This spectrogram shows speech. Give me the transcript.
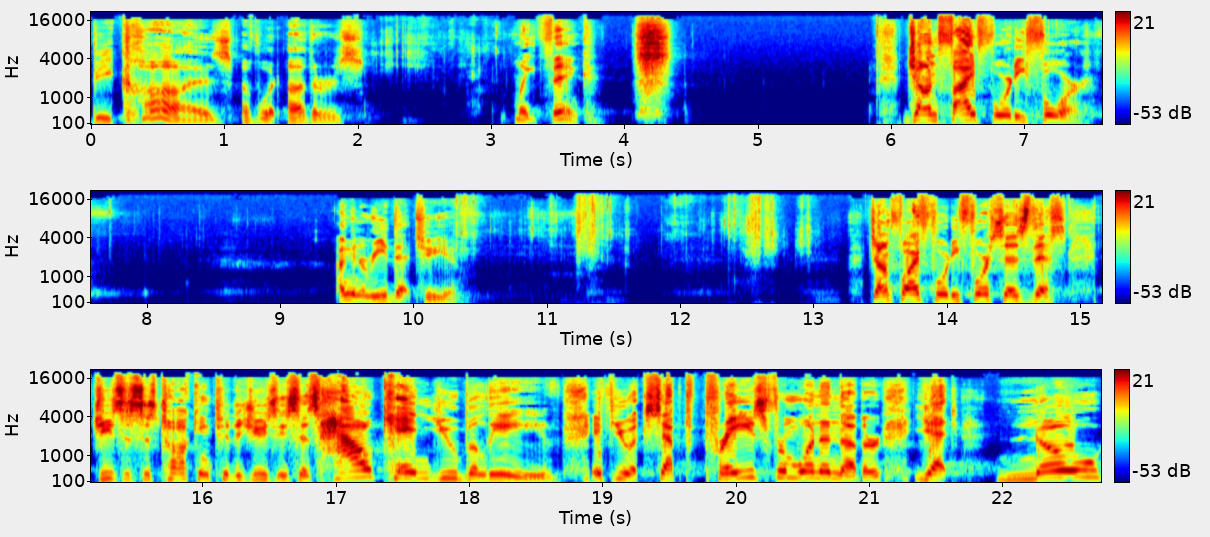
because of what others might think. John 5:44. I'm going to read that to you. John 5:44 says this. Jesus is talking to the Jews. He says, "How can you believe if you accept praise from one another, yet no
